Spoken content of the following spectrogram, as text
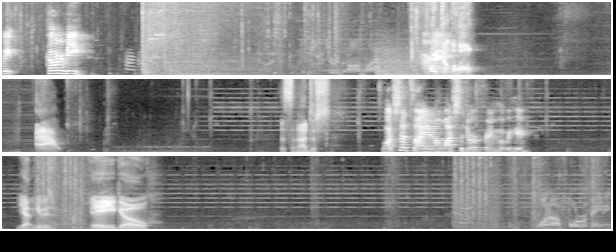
Wait, cover me. Diffuser is online. Alright. Oh, down the hall. Ow. Listen, I just. Watch that side and I'll watch the door frame over here. Yep, he was. There you go. One op four remaining.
